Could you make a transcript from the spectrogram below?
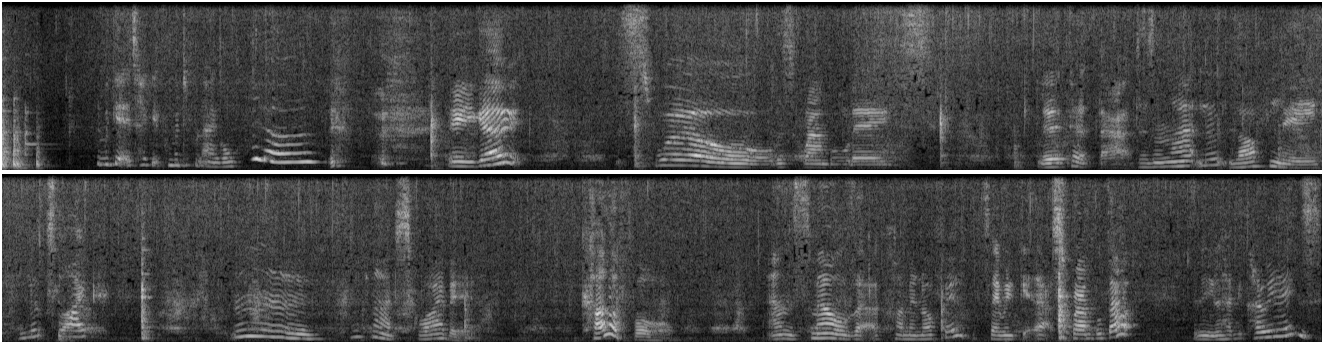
Let me get it, take it from a different angle. Hello. there you go. Swirl the scrambled eggs. Look at that. Doesn't that look lovely? It looks like, mmm, how can I describe it? Colourful. And the smells that are coming off it. So we get that scrambled up. And then you'll have your curry eggs.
